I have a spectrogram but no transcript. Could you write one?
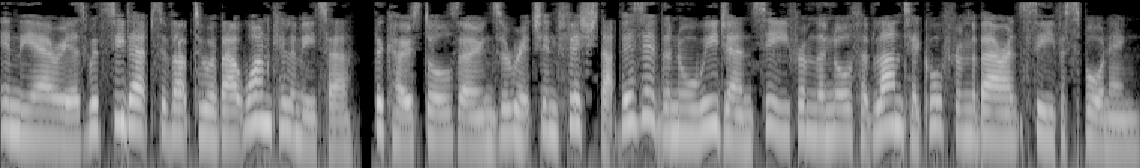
In the areas with sea depths of up to about 1 kilometer, the coastal zones are rich in fish that visit the Norwegian Sea from the North Atlantic or from the Barents Sea for spawning.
